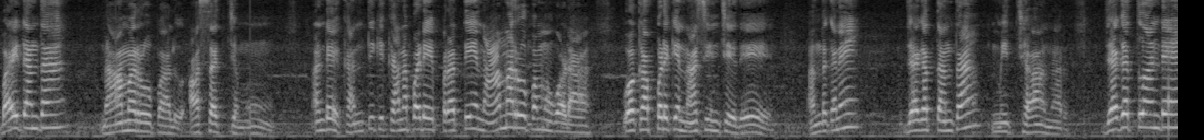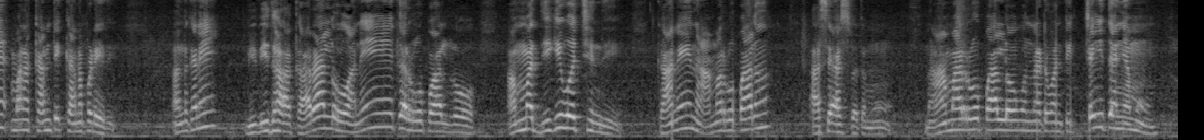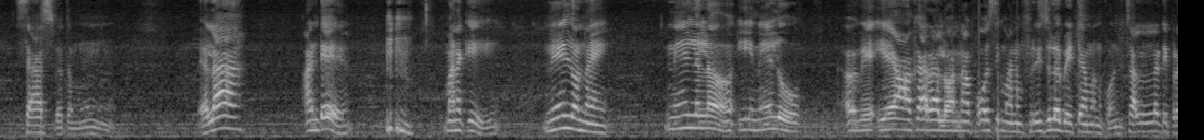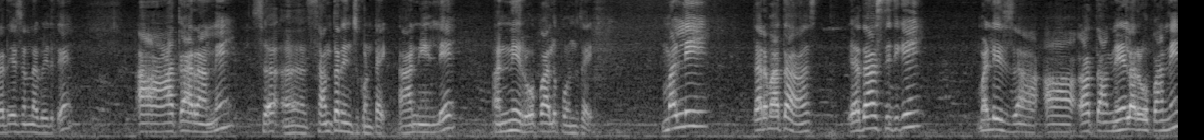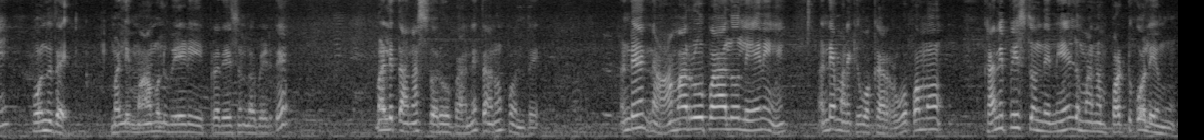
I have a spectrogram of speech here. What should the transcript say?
బయటంతా నామరూపాలు అసత్యము. అంటే కంటికి కనపడే ప్రతి నామరూపము కూడా ఒకప్పటికి నశించేదే. అందుకనే జగత్తంతా మిథ్య అన్నారు. జగత్తు అంటే మన కంటికి కనపడేది. అందుకని వివిధాకారాల్లో అనేక రూపాల్లో అమ్మ దిగి వచ్చింది. కానీ నామరూపాలు అశాశ్వతము. నామరూపాల్లో ఉన్నటువంటి చైతన్యము శాశ్వతము. ఎలా? అంటే మనకి నీళ్ళు ఉన్నాయి నీళ్ళలో ఈ నీళ్ళు అవి ఏ ఆకారాల్లో అన్నా పోసి మనం ఫ్రిడ్జ్లో పెట్టామనుకోండి చల్లటి ప్రదేశంలో పెడితే ఆ ఆకారాల్ని స సంతరించుకుంటాయి. ఆ నీళ్ళే అన్ని రూపాలు పొందుతాయి. మళ్ళీ తర్వాత యథాస్థితికి మళ్ళీ తన నీళ్ళ రూపాన్ని పొందుతాయి. మళ్ళీ మామూలు వేడి ప్రదేశంలో పెడితే మళ్ళీ తన స్వరూపాన్ని తను పొందుతాయి. అంటే నామరూపాలు లేని అంటే మనకి ఒక రూపము కనిపిస్తుంది నీళ్ళు మనం పట్టుకోలేము.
